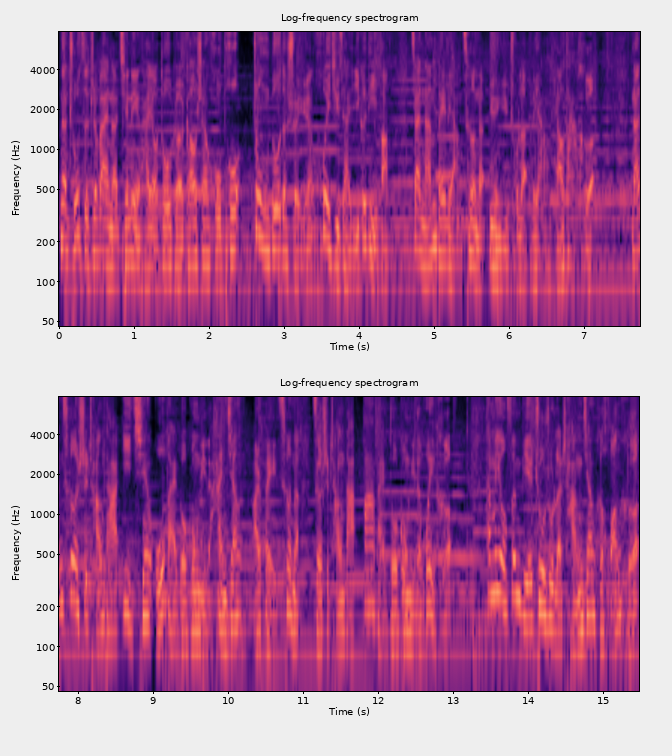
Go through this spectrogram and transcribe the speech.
那除此之外呢，秦岭还有多个高山湖泊，众多的水源汇聚在一个地方，在南北两侧呢孕育出了两条大河。南侧是长达一千五百多公里的汉江，而北侧呢，则是长达八百多公里的渭河。它们又分别注入了长江和黄河，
